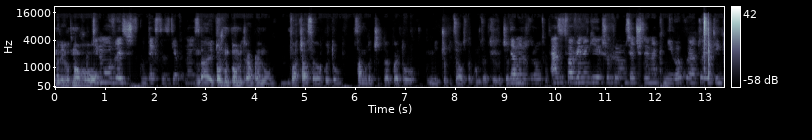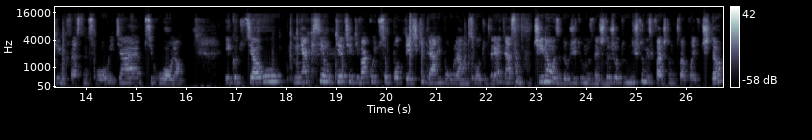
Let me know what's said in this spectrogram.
Нали, отново... Ти не мога да влезеш в контекста за тия 15. Да, и точно отново ми трябва примерно 2 часа, в които само да чета, което ми чупи цялата концепция за четене. Да, между другото. Аз затова винаги, защото примерно сега чета една книга, която е Thinking Fast and Slow и тя е психология. И като цяло някакси е от тия четива, които са по-тежки, трябва ми по-голямо слот от време. Трябва да съм починала задължително за да защото нищо не схващам от това, което чета.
